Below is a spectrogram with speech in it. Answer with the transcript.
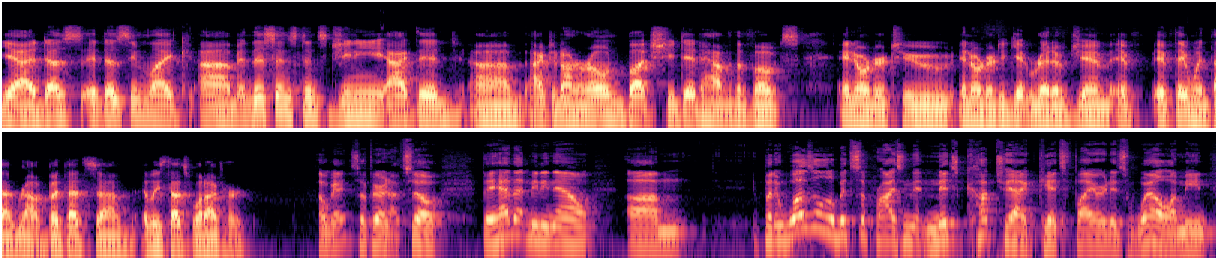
Yeah, it does. It does seem like um, in this instance, Jeanie acted um, acted on her own, but she did have the votes in order to in order to get rid of Jim if if they went that route. But that's um, at least that's what I've heard. Okay, so fair enough. So they had that meeting now. Um, but it was a little bit surprising that Mitch Kupchak gets fired as well. I mean,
